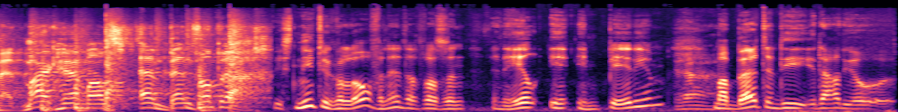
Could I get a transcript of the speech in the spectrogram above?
met Mark Hermans en Ben van Praag. Het is niet te geloven, hè? dat was een, een heel imperium. Ja. Maar buiten die radio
